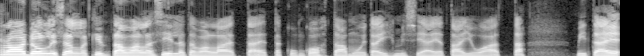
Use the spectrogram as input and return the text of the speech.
raadollisellakin tavalla sillä tavalla, että, että kun kohtaa muita ihmisiä ja tajuaa, että mitä e-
